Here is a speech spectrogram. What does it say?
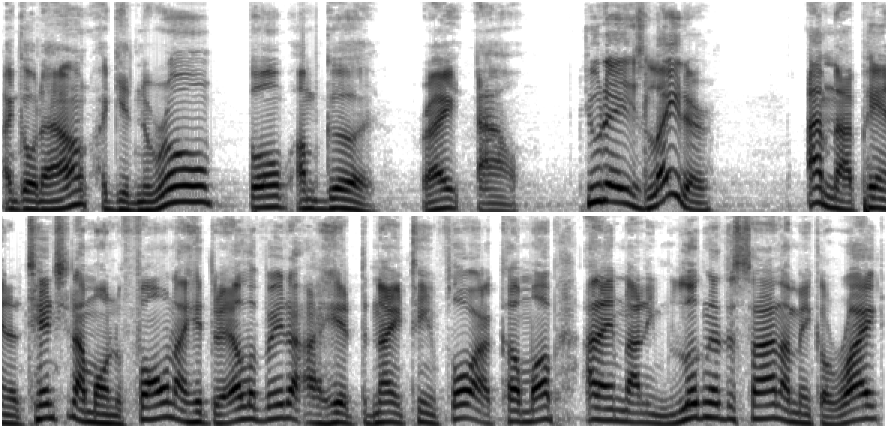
I go down. I get in the room. Boom, I'm good. Right now, two days later. I'm not paying attention. I'm on the phone. I hit the elevator. I hit the 19th floor. I come up. I am not even looking at the sign. I make a right.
